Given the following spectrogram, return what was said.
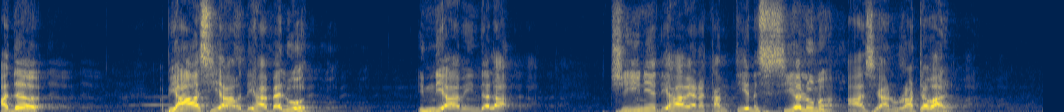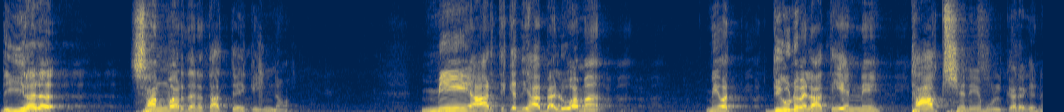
අද අපි ආසියාව දිහා බැලුවොත් ඉන්දියාව ඉඳලා චීනය දිහා යනකම් තියෙන සියලුම ආසියානු රටවල් දිහල සංවර්ධන තත්ත්වයක ඉන්නවා. මේ ආර්ථික දිහා බැලුවම මේ දියුණු වෙලා තියෙන්නේ තාක්ෂණය මුල් කරගෙන.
